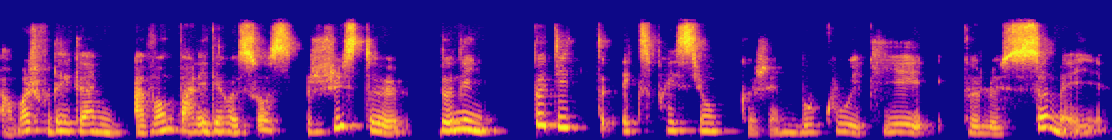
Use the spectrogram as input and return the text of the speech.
Alors moi, je voudrais quand même, avant de parler des ressources, juste euh, donner une petite expression que j'aime beaucoup et qui est que le sommeil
